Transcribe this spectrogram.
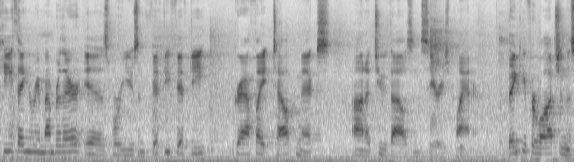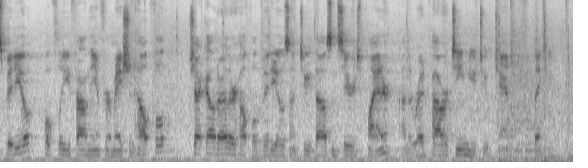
key thing to remember there is we're using 50-50 graphite talc mix on a 2000 series planter. Thank you for watching this video. Hopefully you found the information helpful. Check out our other helpful videos on 2000 series planter on the Red Power Team YouTube channel. Thank you.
